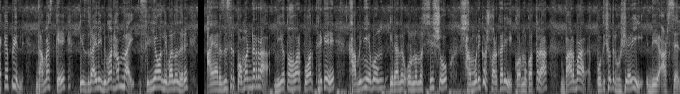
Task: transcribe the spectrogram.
এক এপ্রিল দামাস্কে ইসরায়েলি বিমান হামলায় সিরিয়া ও লেবাননের আইআরজিসির কমান্ডাররা নিহত হওয়ার পর থেকে খামিনি এবং ইরানের অন্যান্য শীর্ষ সামরিক ও সরকারি কর্মকর্তারা বারবার প্রতিশোধের হুঁশিয়ারি দিয়ে আসছেন।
